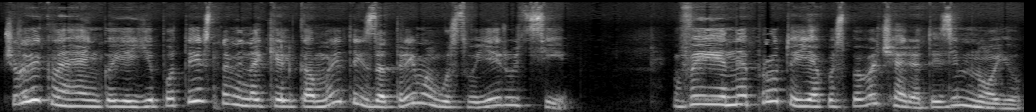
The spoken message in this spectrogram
Чоловік легенько її потиснув і на кілька митих затримав у своїй руці. Ви не проти якось повечеряти зі мною?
